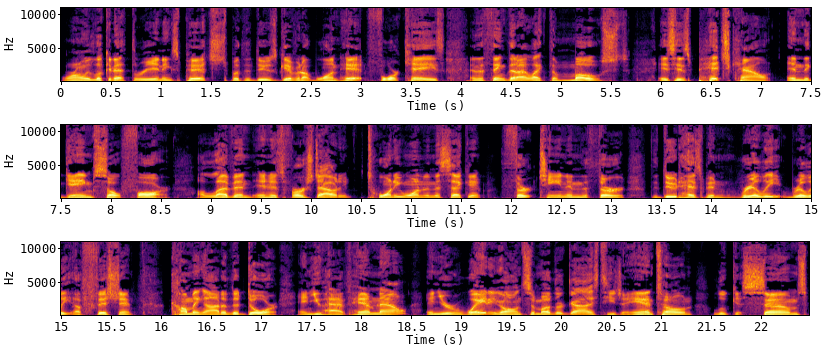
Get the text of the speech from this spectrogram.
We're only looking at three innings pitched, but the dude's giving up one hit, four Ks, and the thing that I like the most is his pitch count in the game so far. 11 in his first outing, 21 in the second, 13 in the third. The dude has been really, really efficient coming out of the door. And you have him now, and you're waiting on some other guys, Tejay Antone, Lucas Sims,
